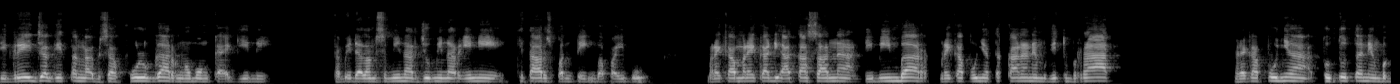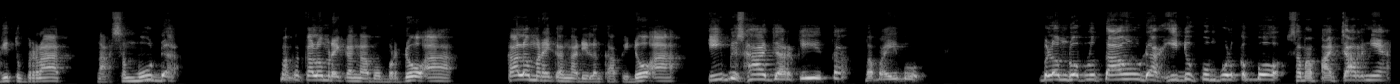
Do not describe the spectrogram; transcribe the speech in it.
Di gereja kita nggak bisa vulgar ngomong kayak gini. Tapi dalam seminar Juminar ini kita harus penting Bapak Ibu. Mereka-mereka di atas sana, di mimbar, mereka punya tekanan yang begitu berat. Mereka punya tuntutan yang begitu berat. Nah, semudah maka kalau mereka nggak mau berdoa, kalau mereka nggak dilengkapi doa, iblis hajar kita, Bapak Ibu. Belum 20 tahun udah hidup kumpul kebo sama pacarnya.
